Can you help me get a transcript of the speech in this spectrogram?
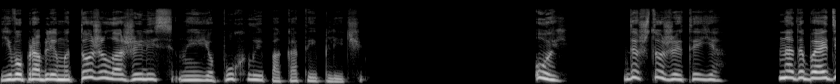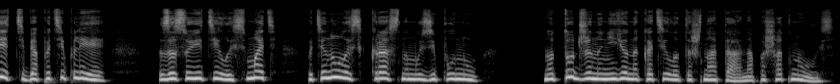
Его проблемы тоже ложились на ее пухлые покатые плечи. «Ой, да что же это я? Надо бы одеть тебя потеплее!» Засуетилась мать, потянулась к красному зипуну, но тут же на нее накатила тошнота, она пошатнулась.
